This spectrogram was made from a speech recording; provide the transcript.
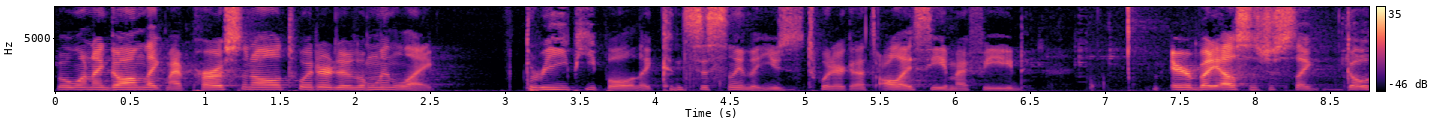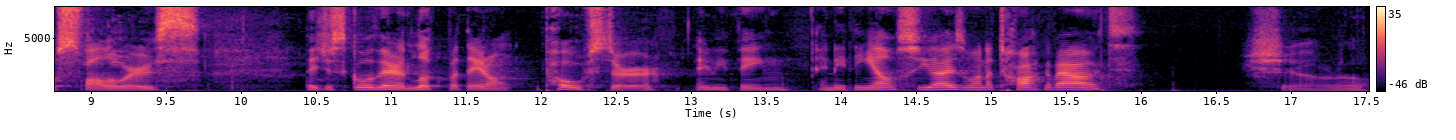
But when I go on like my personal Twitter, there's only like three people like consistently that uses Twitter. 'cause that's all I see in my feed. Everybody else is just like ghost followers. They just go there and look, but they don't post or anything. Anything else you guys want to talk about? Shit, I don't know.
